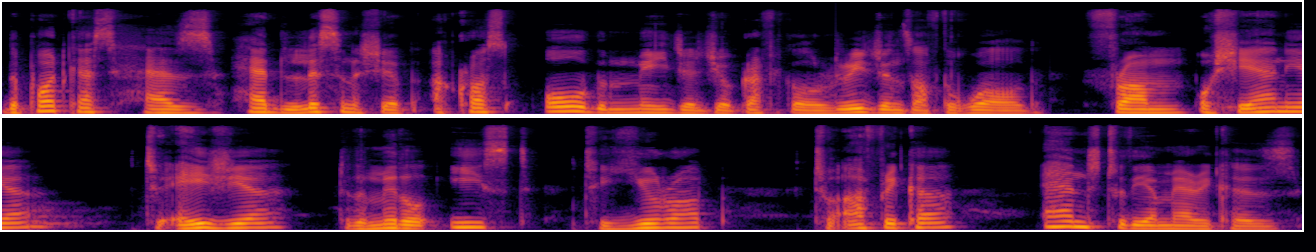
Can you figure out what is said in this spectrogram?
the podcast has had listenership across all the major geographical regions of the world, from Oceania to Asia to the Middle East to Europe to Africa and to the Americas.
